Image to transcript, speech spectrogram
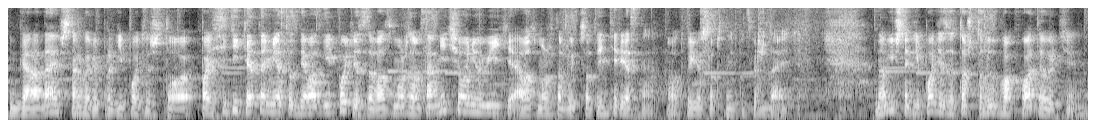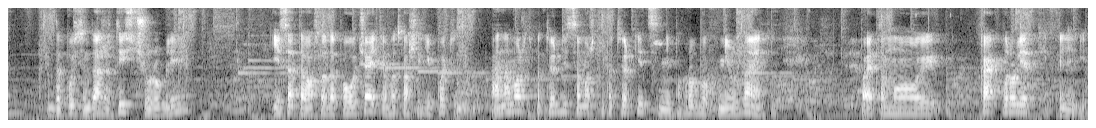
города, я всегда говорю про гипотезу, что посетить это место для вас гипотеза, возможно, вы там ничего не увидите, а возможно будет что-то интересное. Вот вы ее, собственно, и подтверждаете. Научная гипотеза то, что вы вкладываете, допустим, даже тысячу рублей, и с этого что-то получаете, вот ваша гипотеза. Она может подтвердиться, может не подтвердиться, не попробовав, не узнаете. Поэтому как в рулетке, коллеги.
